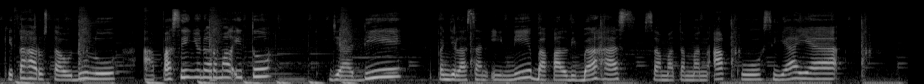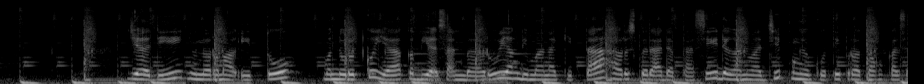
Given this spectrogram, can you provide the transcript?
kita harus tahu dulu apa sih new normal itu. Jadi, penjelasan ini bakal dibahas sama teman aku, si Yaya. Jadi, new normal itu menurutku ya kebiasaan baru yang di mana kita harus beradaptasi dengan wajib mengikuti protokol kese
